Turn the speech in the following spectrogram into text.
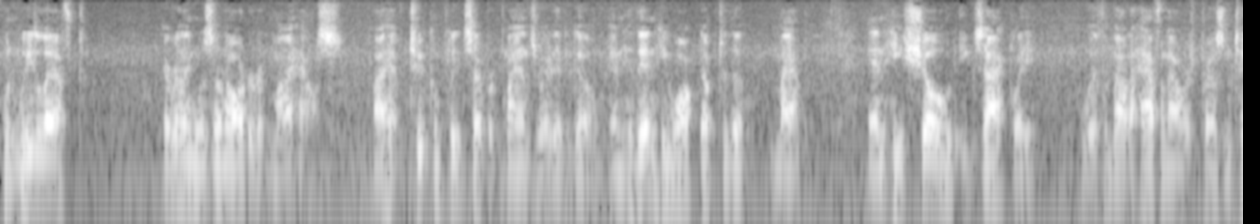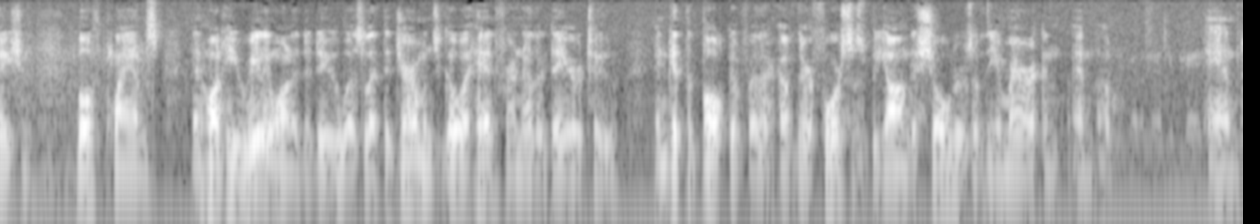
When we left, everything was in order at my house. I have two complete separate plans ready to go. And then he walked up to the map and he showed exactly, with about a half an hour's presentation, both plans. And what he really wanted to do was let the Germans go ahead for another day or two and get the bulk of their, of their forces beyond the shoulders of the American and uh, and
